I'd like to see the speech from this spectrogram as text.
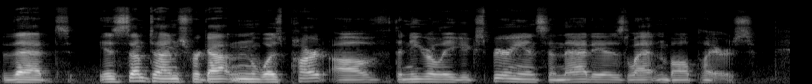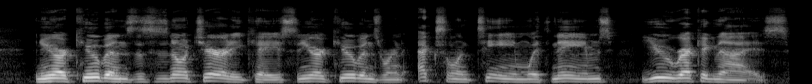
that is sometimes forgotten was part of the Negro League experience, and that is Latin ball players. The New York Cubans, this is no charity case. The New York Cubans were an excellent team with names you recognize.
